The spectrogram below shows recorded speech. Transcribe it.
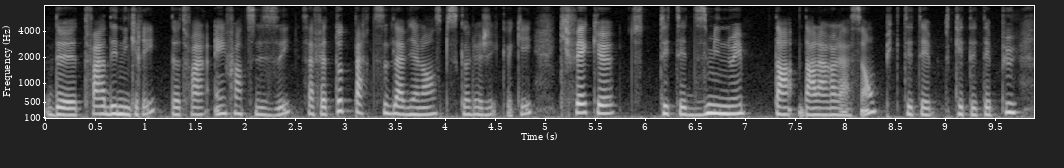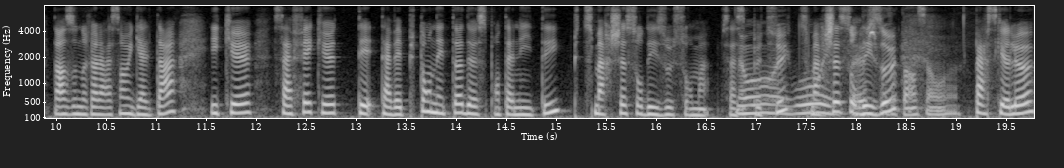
de te faire dénigrer, de te faire infantiliser. Ça fait toute partie de la violence psychologique, OK? Qui fait que tu t'étais diminué dans, dans la relation, puis que tu n'étais plus dans une relation égalitaire et que ça fait que tu n'avais plus ton état de spontanéité, puis tu marchais sur des œufs sûrement. Ça se peut-tu? tu marchais sur Euh, des œufs parce que là,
